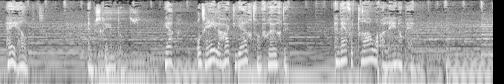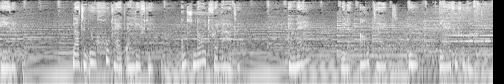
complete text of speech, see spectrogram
Hij helpt en beschermt ons. Ja, ons hele hart juicht van vreugde. En wij vertrouwen alleen op Hem. Heere, laat in uw goedheid en liefde ons nooit verlaten. En wij willen altijd u blijven verwachten.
